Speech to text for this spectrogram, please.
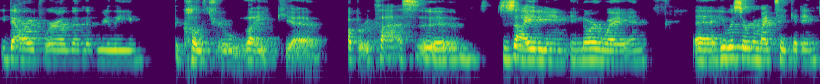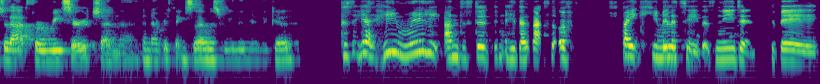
the art world and the really the cultural like uh, upper class uh, society in, in Norway, and uh, he was sort of my ticket into that for research and uh, and everything. So that was really really good. Because yeah, he really understood, didn't he? That that sort of fake humility that's needed to be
